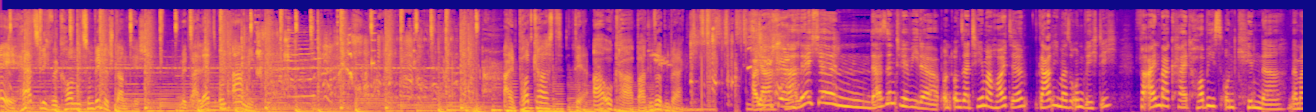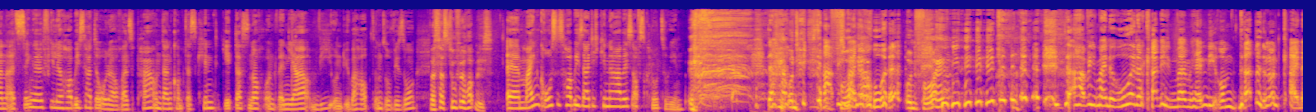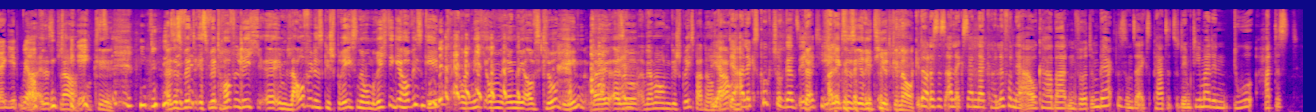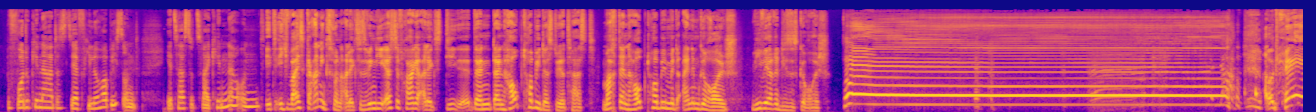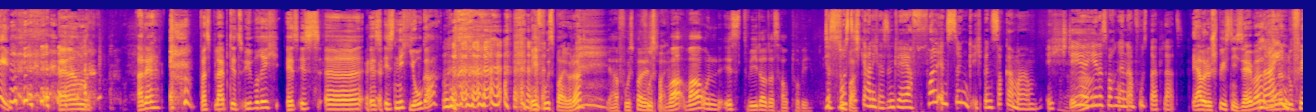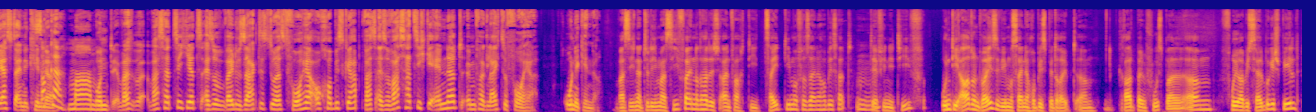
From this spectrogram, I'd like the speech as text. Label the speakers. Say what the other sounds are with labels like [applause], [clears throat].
Speaker 1: Hey, herzlich willkommen zum Wickelstammtisch mit Alette und Armin. Ein Podcast der AOK Baden-Württemberg.
Speaker 2: Ja, Hallöchen, da sind wir wieder. Und unser Thema heute, gar nicht mal so unwichtig, Vereinbarkeit, Hobbys und Kinder. Wenn man als Single viele Hobbys hatte oder auch als Paar und dann kommt das Kind, geht das noch? Und wenn ja, wie und überhaupt und sowieso?
Speaker 3: Was hast du für Hobbys?
Speaker 2: Äh, mein großes Hobby, seit ich Kinder habe, ist aufs Klo zu gehen. [laughs] Da habe ich, da hab ich meine Ruhe.
Speaker 3: Und vorher? [laughs]
Speaker 2: da habe ich meine Ruhe, da kann ich in meinem Handy rumdatteln und keiner geht mir
Speaker 3: Ja,
Speaker 2: auf
Speaker 3: alles klar,
Speaker 2: Keks.
Speaker 3: okay. Also es wird, es wird hoffentlich äh, im Laufe des Gesprächs noch um richtige Hobbys gehen [laughs] und nicht um irgendwie aufs Klo gehen, weil also wir haben auch einen Gesprächspartner
Speaker 2: Ja,
Speaker 3: da.
Speaker 2: der Alex guckt schon ganz irritiert.
Speaker 3: Alex ist irritiert, genau.
Speaker 2: Genau, das ist Alexander Kölle von der AOK Baden-Württemberg. Das ist unser Experte zu dem Thema, denn du hattest, bevor du Kinder hattest, sehr viele Hobbys und jetzt hast du zwei Kinder und
Speaker 3: Ich, ich weiß gar nichts von Alex, deswegen die erste Frage, Alex. Die, äh, dein, dein Haupthobby, das du jetzt hast, mach dein Haupthobby mit einem Geräusch. Wie wäre dieses Geräusch? [laughs] Okay. ähm, warte, was bleibt jetzt übrig? Es ist, äh, es ist nicht Yoga? [laughs] nee, Fußball, oder?
Speaker 4: Ja, Fußball,
Speaker 3: Fußball.
Speaker 4: Ist, war, war und ist wieder das Haupthobby.
Speaker 2: das
Speaker 3: Super.
Speaker 2: wusste ich gar nicht. Da sind wir ja voll in Sync. Ich bin Soccer-Mom. Ich stehe jedes Wochenende am Fußballplatz.
Speaker 3: Ja, aber du spielst nicht selber,
Speaker 2: Nein.
Speaker 3: sondern du fährst deine Kinder.
Speaker 2: Soccer-Mom.
Speaker 3: Und was, was hat sich jetzt, also weil du sagtest, du hast vorher auch Hobbys gehabt, was, also was hat sich geändert im Vergleich zu vorher? Ohne Kinder.
Speaker 4: Was sich natürlich massiv verändert hat, ist einfach die Zeit, die man für seine Hobbys hat. Definitiv. Und die Art und Weise, wie man seine Hobbys betreibt. Ähm, Gerade beim Fußball. Ähm, früher habe ich selber gespielt.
